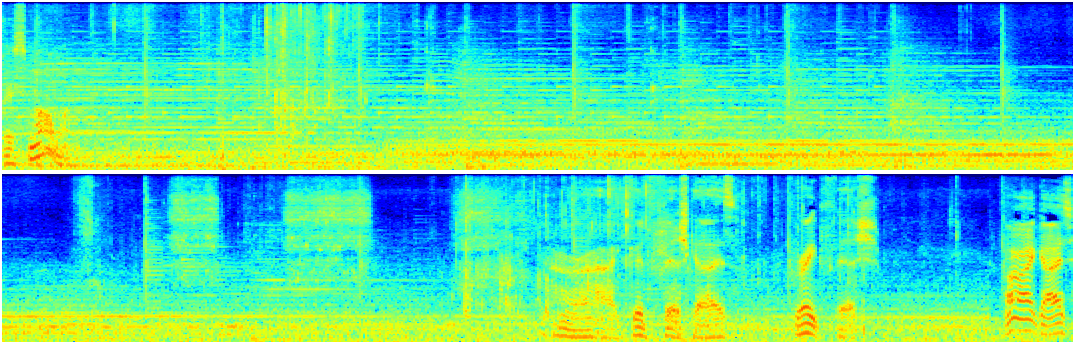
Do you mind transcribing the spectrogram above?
Another small one. All right, good fish, guys. Great fish. All right, guys.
